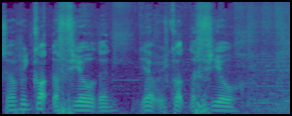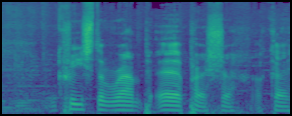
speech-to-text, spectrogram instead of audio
So have we got the fuel then? Yeah, we've got the fuel. Increase the ramp air pressure. Okay.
